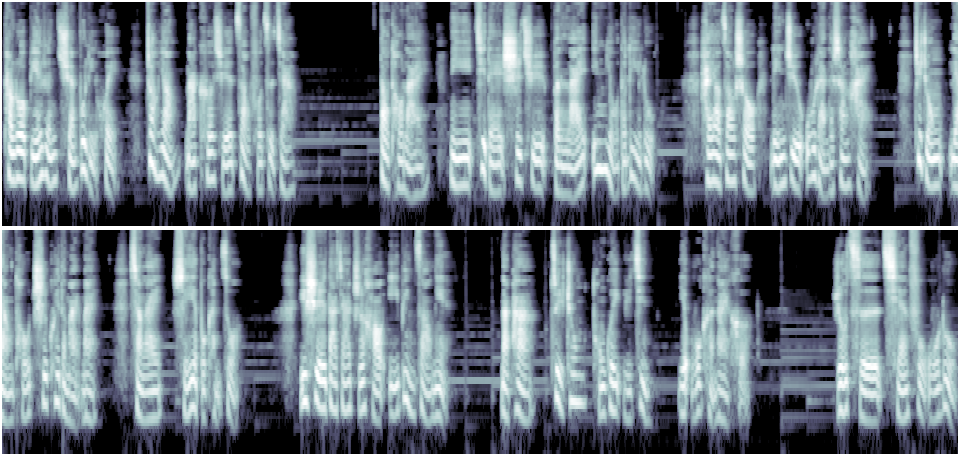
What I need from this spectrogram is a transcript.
倘若别人全不理会，照样拿科学造福自家，到头来。你既得失去本来应有的利禄，还要遭受邻居污染的伤害，这种两头吃亏的买卖，想来谁也不肯做。于是大家只好一并造孽，哪怕最终同归于尽，也无可奈何。如此前赴无路，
